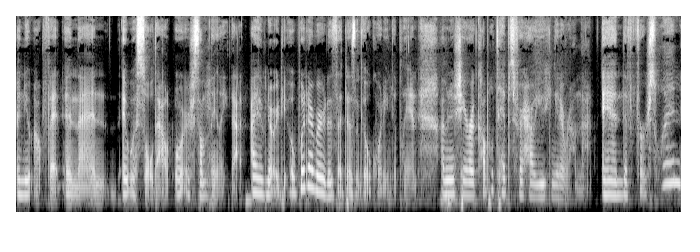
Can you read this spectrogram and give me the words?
a new outfit and then it was sold out or something like that. I have no idea. Whatever it is that doesn't go according to plan. I'm going to share a couple tips for how you can get around that. And the first one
